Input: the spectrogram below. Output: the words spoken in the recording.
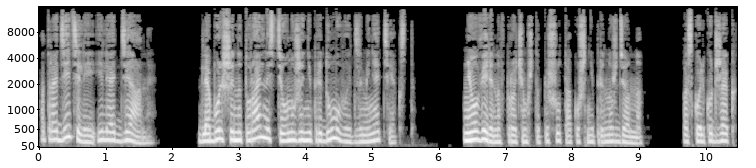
от родителей или от Дианы. Для большей натуральности он уже не придумывает за меня текст. Не уверена, впрочем, что пишу так уж непринужденно, поскольку Джек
